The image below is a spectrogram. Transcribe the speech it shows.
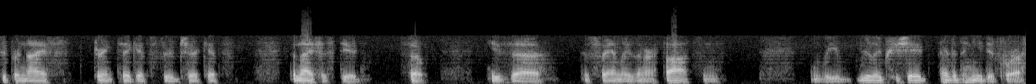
super nice, drink tickets, food tickets, the nicest dude. So he's uh his family's in our thoughts and we really appreciate everything he did for us.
